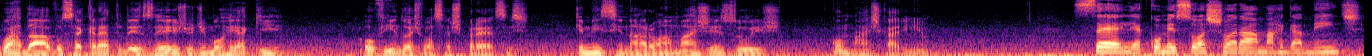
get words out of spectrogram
Guardava o secreto desejo de morrer aqui, ouvindo as vossas preces, que me ensinaram a amar Jesus com mais carinho. Célia começou a chorar amargamente,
